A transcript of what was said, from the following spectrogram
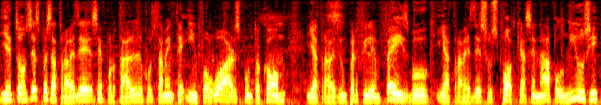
Y entonces, pues a través de ese portal, justamente infowars.com y a través de un perfil en Facebook y a través de sus podcasts en Apple Music,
